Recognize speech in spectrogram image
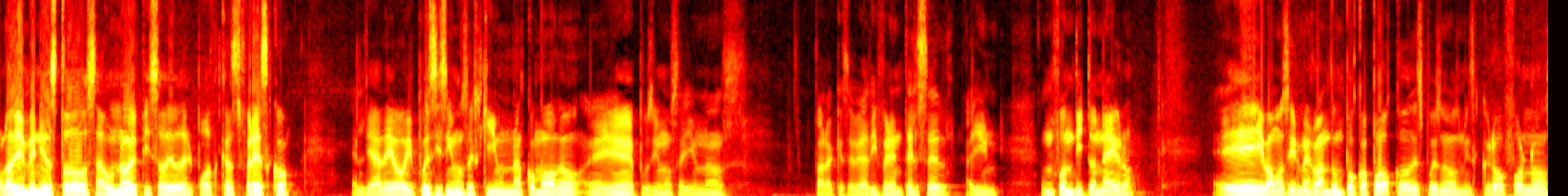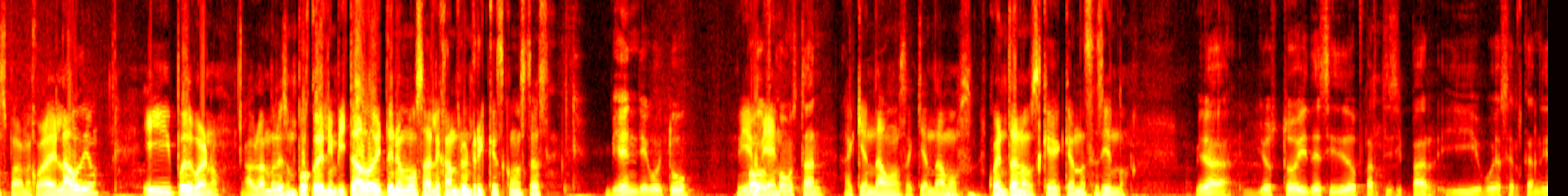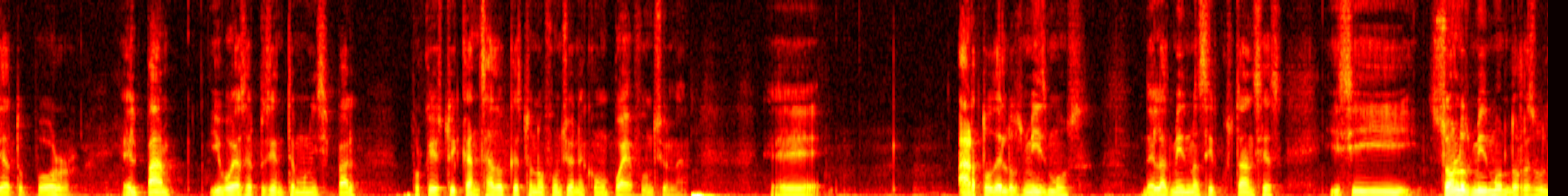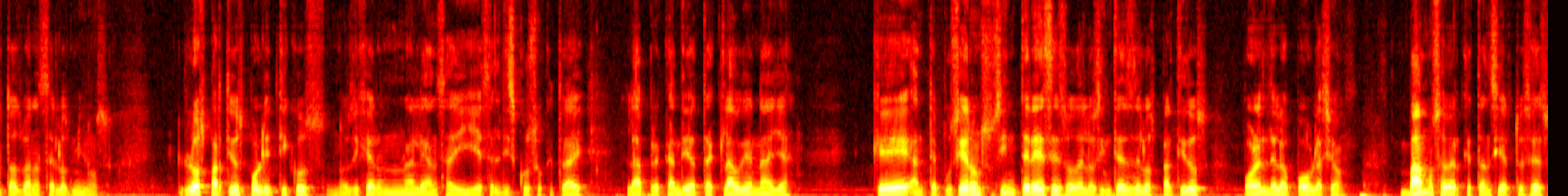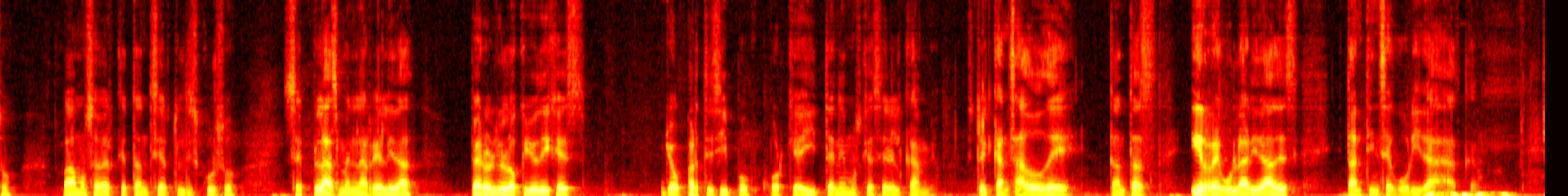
Hola, bienvenidos todos a un nuevo episodio del podcast Fresco. El día de hoy pues hicimos aquí un acomodo, eh, pusimos ahí unos, para que se vea diferente el set, hay un, un fondito negro. Eh, y vamos a ir mejorando un poco a poco, después nuevos micrófonos para mejorar el audio. Y pues bueno, hablándoles un poco del invitado, hoy tenemos a Alejandro Enríquez, ¿cómo estás? Bien, Diego, ¿y tú? Bien, ¿Todos bien. cómo están? Aquí andamos, aquí andamos. Cuéntanos, ¿qué, qué andas haciendo? Mira, yo estoy decidido a participar y voy a ser candidato por el PAN y voy a ser presidente municipal porque yo estoy cansado que esto no funcione como puede funcionar. Eh, harto de los mismos, de las mismas circunstancias y si son los mismos, los resultados van a ser los mismos. Los partidos políticos nos dijeron una alianza y es el discurso que trae la precandidata Claudia Naya, que antepusieron sus intereses o de los intereses de los partidos por el de la población. Vamos a ver qué tan cierto es eso, vamos a ver qué tan cierto el discurso se plasma en la realidad, pero lo que yo dije es, yo participo porque ahí tenemos que hacer el cambio. Estoy cansado de tantas irregularidades, tanta inseguridad.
